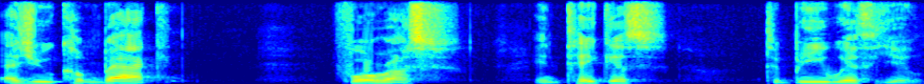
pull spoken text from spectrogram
as you come back for us and take us to be with you.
